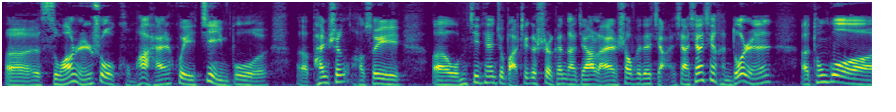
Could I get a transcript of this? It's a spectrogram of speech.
呃死亡人数恐怕还会进一步呃攀升。啊，所以呃我们今天就把这个事儿跟大家来稍微的讲一下，相信很多人呃通过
